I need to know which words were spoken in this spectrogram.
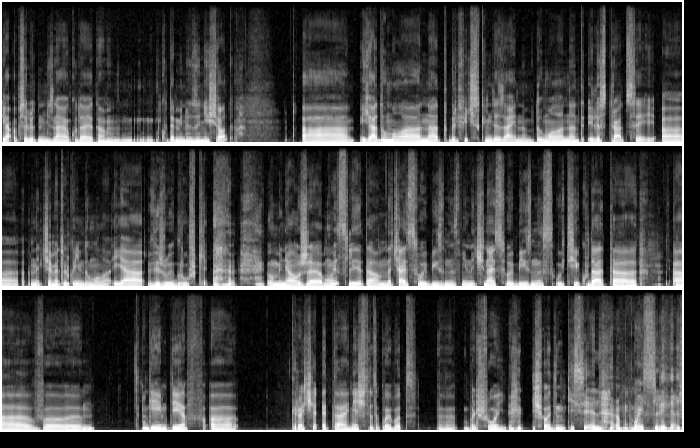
я абсолютно не знаю, куда я там, куда меня занесет. А, я думала над графическим дизайном, думала над иллюстрацией, а, над чем я только не думала. Я вяжу игрушки. У меня уже мысли там начать свой бизнес, не начинать свой бизнес, уйти куда-то а, в геймдев. Короче, это нечто такое вот большой еще один кисель мыслей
